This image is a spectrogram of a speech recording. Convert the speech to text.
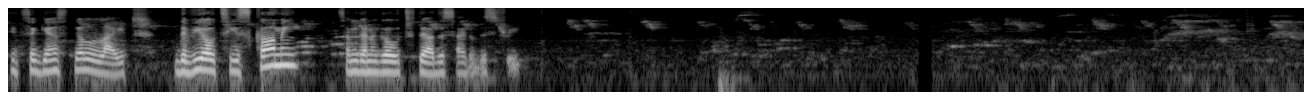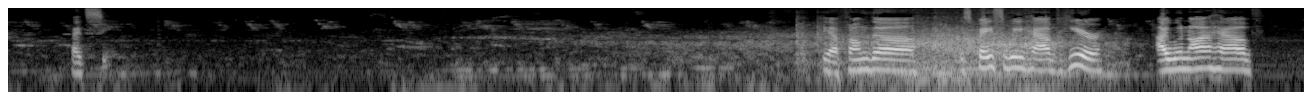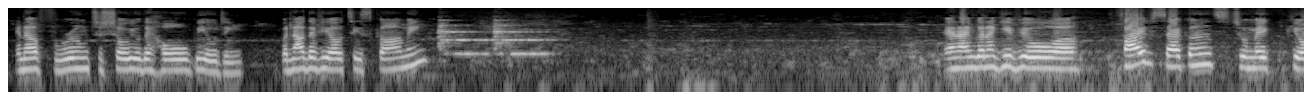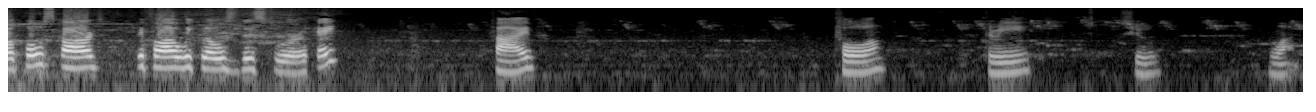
it's against the light. The VLT is coming so i'm gonna go to the other side of the street let's see yeah, from the space we have here, I will not have enough room to show you the whole building. But now the VLT is coming. And I'm gonna give you uh, five seconds to make your postcard before we close this tour, okay? Five, four, three, two, one.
